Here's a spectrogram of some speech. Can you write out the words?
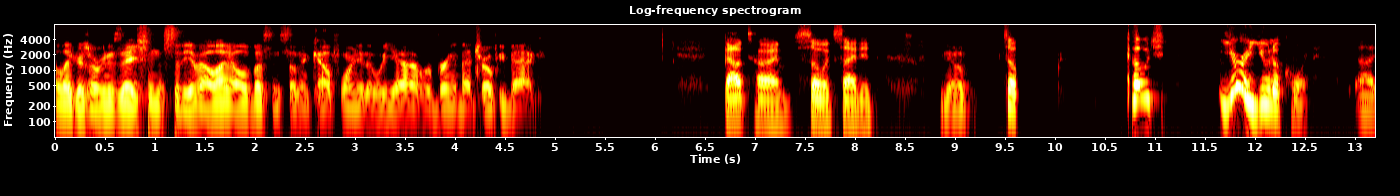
the Lakers organization, the city of LA, all of us in Southern California that we uh, we're bringing that trophy back. About time. So excited. Yep. Coach, you're a unicorn. Uh,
